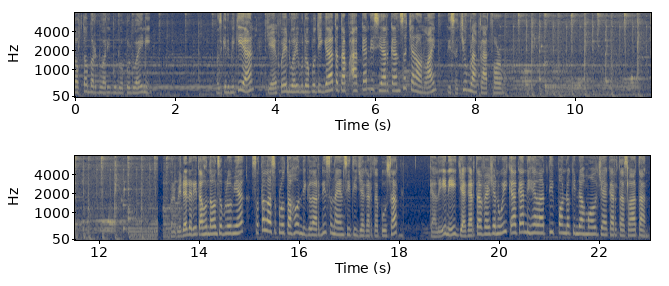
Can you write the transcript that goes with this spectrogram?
Oktober 2022 ini. Meski demikian, JFW 2023 tetap akan disiarkan secara online di sejumlah platform. Berbeda dari tahun-tahun sebelumnya, setelah 10 tahun digelar di Senayan City, Jakarta Pusat, kali ini Jakarta Fashion Week akan dihelat di Pondok Indah Mall, Jakarta Selatan.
